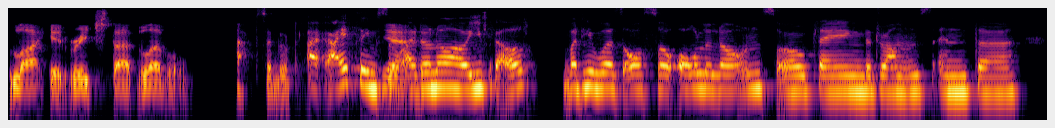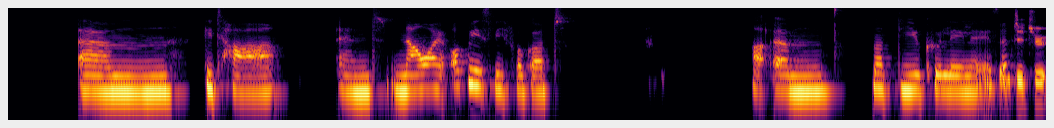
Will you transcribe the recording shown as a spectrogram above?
like it reached that level Absolutely. I, I think so. Yeah. I don't know how he felt, but he was also all alone. So playing the drums and the um, guitar. And now I obviously forgot. Uh, um, not the ukulele, is it? did you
